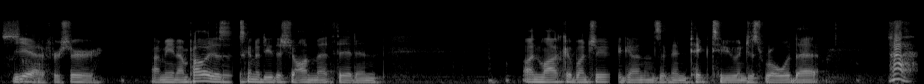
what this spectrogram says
So, Yeah, for sure. I mean, I'm probably just gonna do the Sean method and unlock a bunch of guns and then pick two and just roll with that. Ah.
